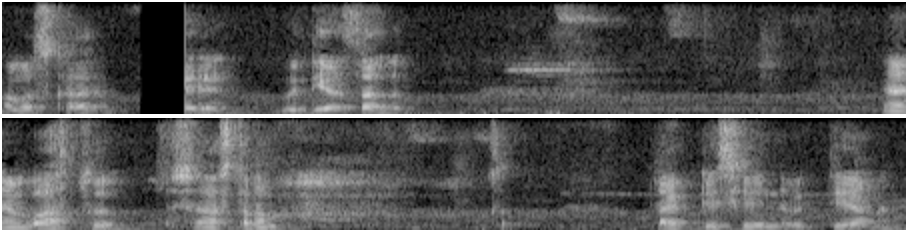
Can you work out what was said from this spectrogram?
നമസ്കാരം. പേര് വിദ്യാസാഗർ. ഞാൻ വാസ്തുശാസ്ത്രം പ്രാക്ടീസ് ചെയ്യുന്ന വ്യക്തിയാണ്.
